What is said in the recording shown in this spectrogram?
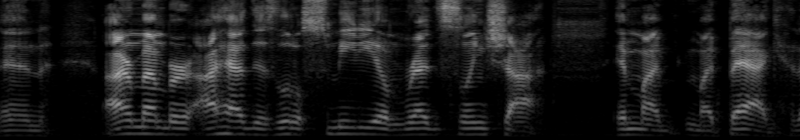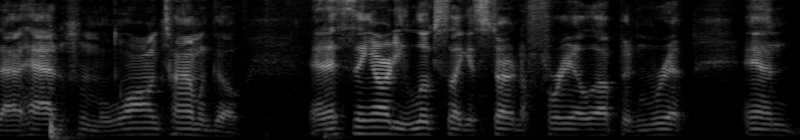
And I remember I had this little medium red slingshot in my my bag that I had from a long time ago and this thing already looks like it's starting to frail up and rip. And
